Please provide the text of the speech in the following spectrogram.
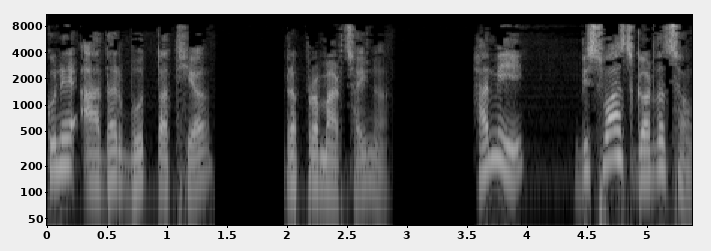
कुनै आधारभूत तथ्य र प्रमाण छैन। हामी विश्वास गर्दछौ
